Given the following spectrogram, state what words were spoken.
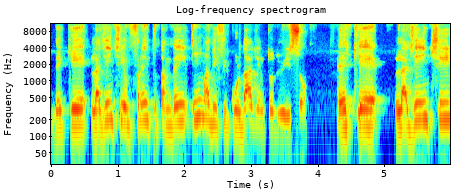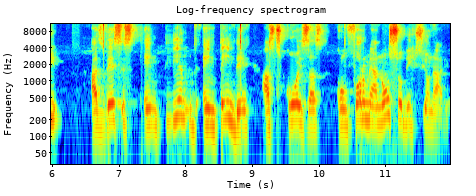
de que a gente enfrenta também uma dificuldade em tudo isso, é que a gente às vezes entende, entende as coisas conforme a nosso dicionário,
